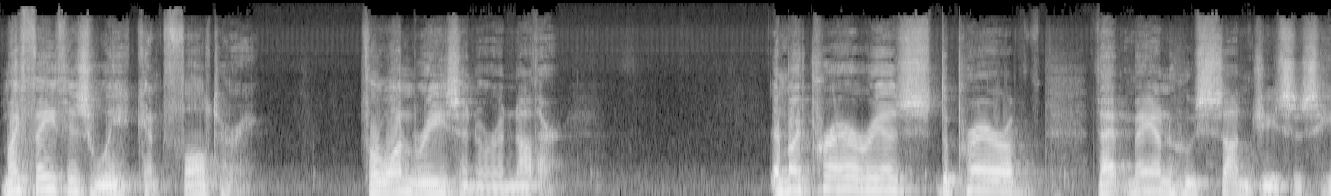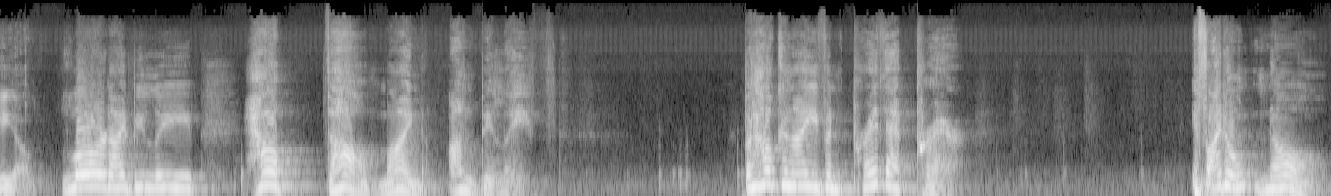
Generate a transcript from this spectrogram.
My faith is weak and faltering for one reason or another. And my prayer is the prayer of that man whose son Jesus healed. Lord, I believe, help thou mine unbelief. But how can I even pray that prayer if I don't know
